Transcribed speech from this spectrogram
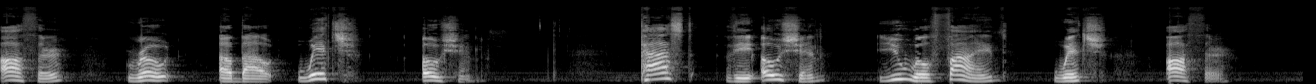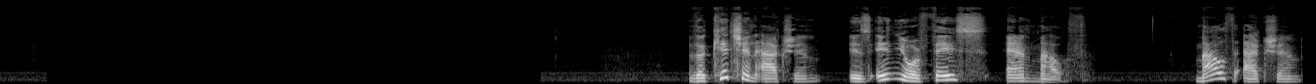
author wrote about which ocean? Past the ocean, you will find which author? The kitchen action is in your face and mouth. Mouth action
